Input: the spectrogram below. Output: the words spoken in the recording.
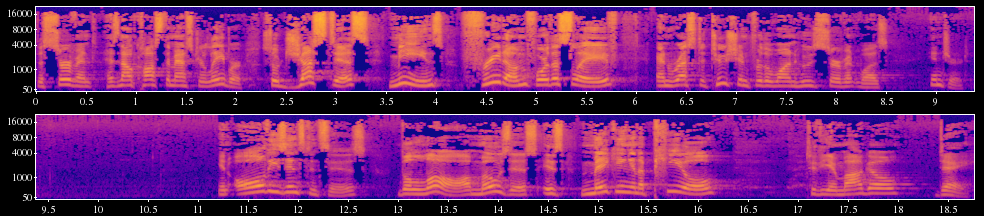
the servant has now cost the master labor. So, justice means freedom for the slave and restitution for the one whose servant was injured. In all these instances, the law, Moses, is making an appeal to the imago Dei,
